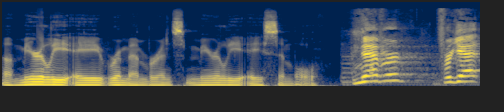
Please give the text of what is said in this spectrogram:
uh, merely a remembrance, merely a symbol. Never forget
